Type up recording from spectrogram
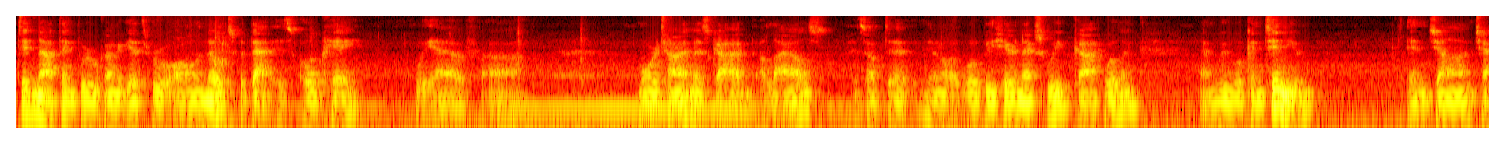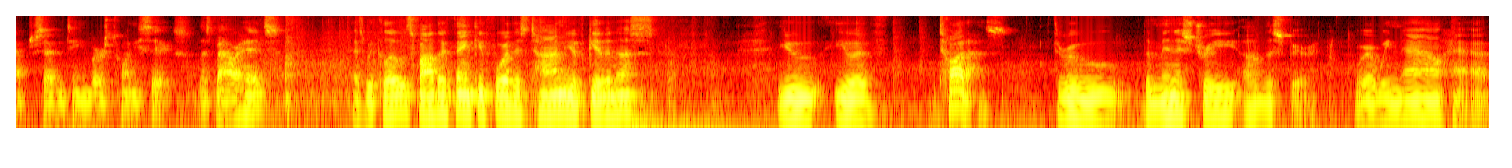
did not think we were going to get through all the notes, but that is okay. We have uh, more time as God allows. It's up to you know we'll be here next week, God willing, and we will continue in John chapter 17, verse 26. Let's bow our heads as we close. Father, thank you for this time you've given us you you have taught us through the ministry of the Spirit, where we now have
